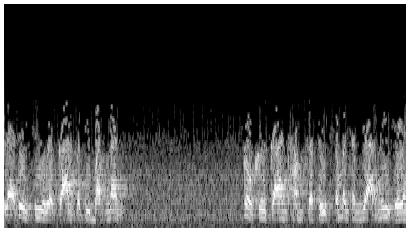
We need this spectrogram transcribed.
และด้วยชื่อว่าการปฏิบัตินั้น ก็คือการทำสติสมัชัญญานี้เอง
